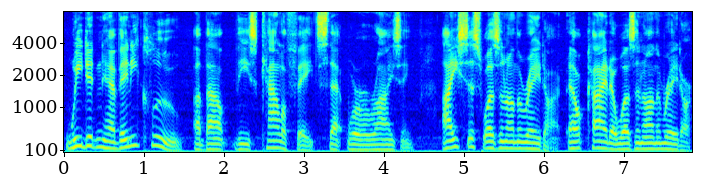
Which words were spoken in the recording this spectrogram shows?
We didn't have any clue about these caliphates that were arising. ISIS wasn't on the radar. Al Qaeda wasn't on the radar.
